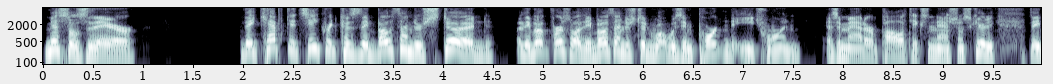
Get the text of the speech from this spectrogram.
missiles there. They kept it secret because they both understood they both first of all they both understood what was important to each one as a matter of politics and national security they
